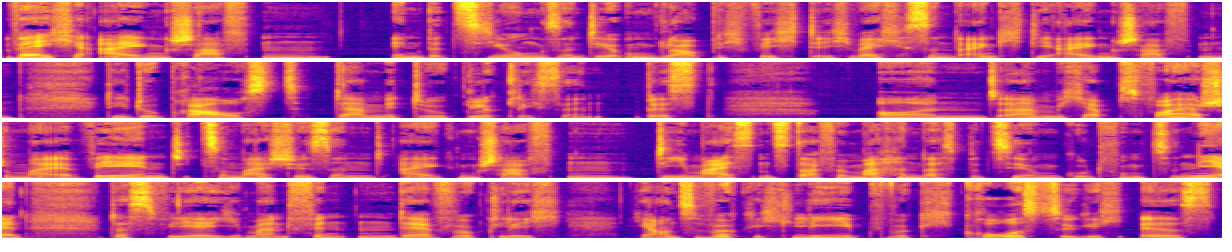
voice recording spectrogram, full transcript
welche Eigenschaften in Beziehungen sind dir unglaublich wichtig? Welche sind eigentlich die Eigenschaften, die du brauchst, damit du glücklich sind, bist? Und ähm, ich habe es vorher schon mal erwähnt, zum Beispiel sind Eigenschaften, die meistens dafür machen, dass Beziehungen gut funktionieren, dass wir jemanden finden, der wirklich, ja, uns wirklich liebt, wirklich großzügig ist,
